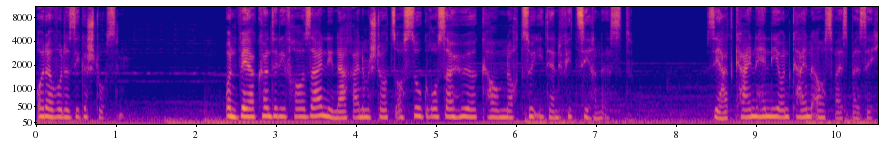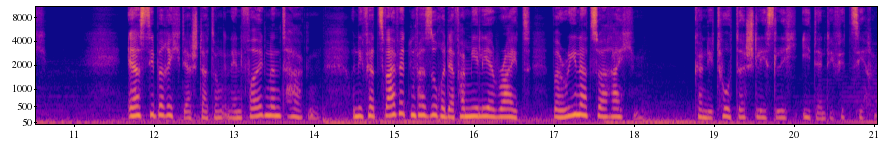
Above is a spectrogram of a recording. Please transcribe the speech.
oder wurde sie gestoßen? Und wer könnte die Frau sein, die nach einem Sturz aus so großer Höhe kaum noch zu identifizieren ist? Sie hat kein Handy und keinen Ausweis bei sich. Erst die Berichterstattung in den folgenden Tagen und die verzweifelten Versuche der Familie Wright, Verena zu erreichen, können die Tote schließlich identifizieren.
